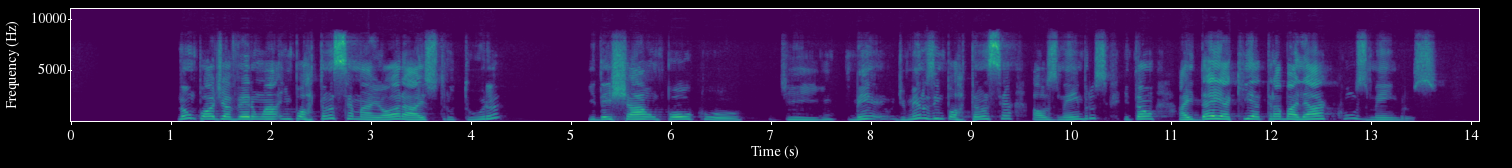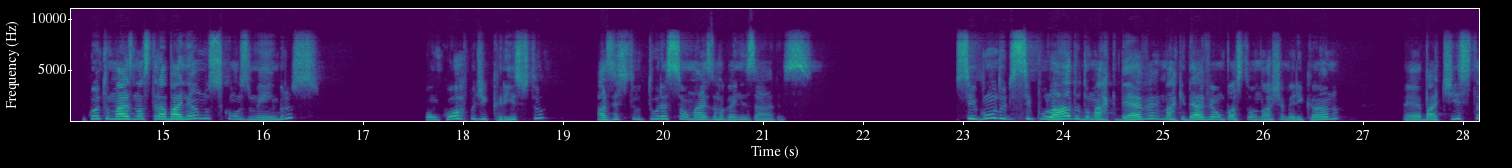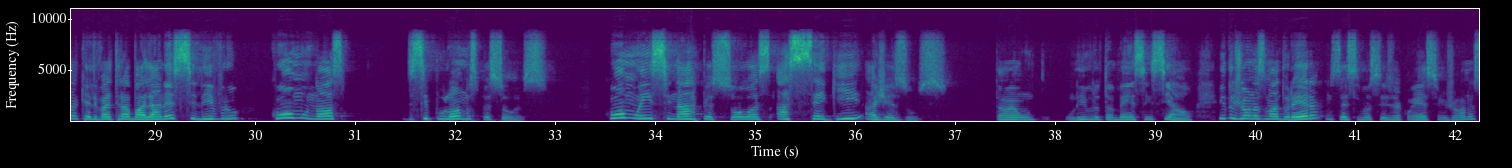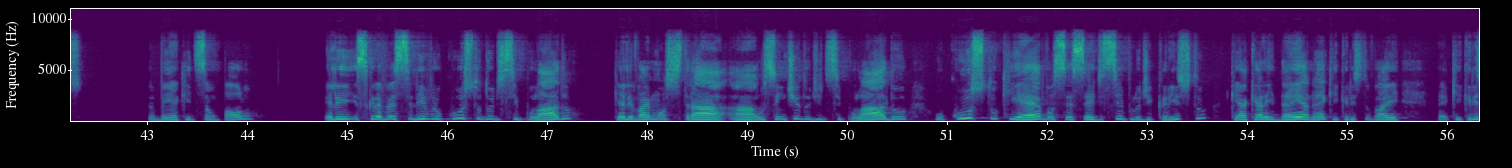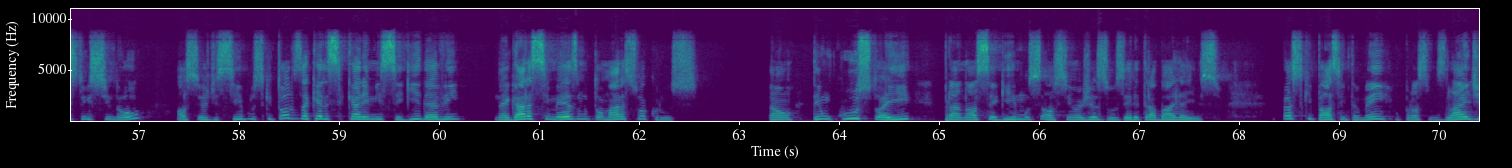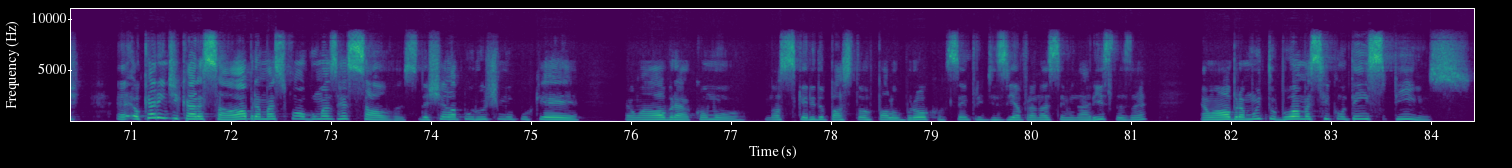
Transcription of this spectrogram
Não pode haver uma importância maior à estrutura e deixar um pouco de, de menos importância aos membros. Então, a ideia aqui é trabalhar com os membros. Quanto mais nós trabalhamos com os membros, com o corpo de Cristo, as estruturas são mais organizadas. Segundo discipulado do Mark Dever, Mark Dever é um pastor norte-americano, é, batista, que ele vai trabalhar nesse livro como nós discipulamos pessoas. Como ensinar pessoas a seguir a Jesus. Então é um, um livro também essencial. E do Jonas Madureira, não sei se vocês já conhecem o Jonas, também aqui de São Paulo. Ele escreveu esse livro, O Custo do Discipulado, que ele vai mostrar ah, o sentido de discipulado, o custo que é você ser discípulo de Cristo, que é aquela ideia, né, que Cristo vai, é, que Cristo ensinou aos seus discípulos, que todos aqueles que querem me seguir devem negar a si mesmo, tomar a sua cruz. Então, tem um custo aí para nós seguirmos ao Senhor Jesus, e ele trabalha isso. Peço que passem também o próximo slide. É, eu quero indicar essa obra, mas com algumas ressalvas. Deixei ela por último porque é uma obra, como nosso querido pastor Paulo Broco sempre dizia para nós seminaristas, né? É uma obra muito boa, mas que contém espinhos.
